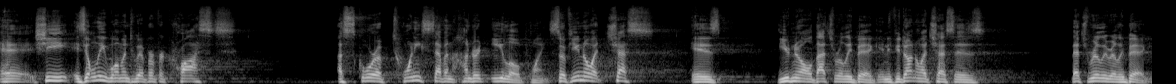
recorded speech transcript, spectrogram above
uh, she is the only woman to have ever crossed a score of 2,700 ELO points. So if you know what chess is, you know that's really big. And if you don't know what chess is, that's really, really big.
